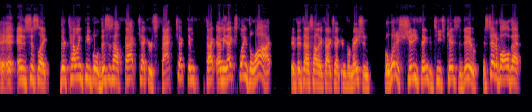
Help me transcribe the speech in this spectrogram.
A- a- And it's just like they're telling people this is how fact checkers fact check them. Fact, I mean, that explains a lot if, if that's how they fact check information. But what a shitty thing to teach kids to do instead of all that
